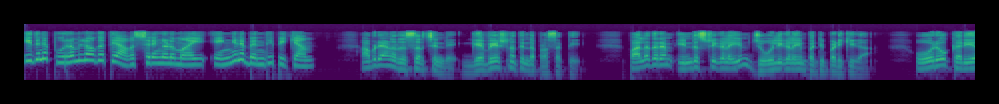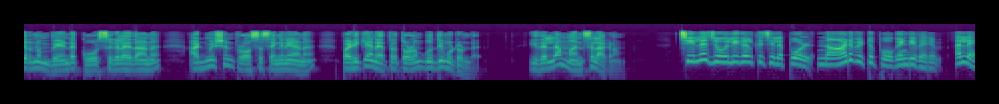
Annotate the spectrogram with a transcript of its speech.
ഇതിനെ പുറം ലോകത്തെ അവസരങ്ങളുമായി എങ്ങനെ ബന്ധിപ്പിക്കാം? അവിടെയാണ് റിസർച്ചിന്റെ ഗവേഷണത്തിന്റെ പ്രസക്തി. പലതരം ഇൻഡസ്ട്രികളെയും ജോലികളെയും പറ്റി പഠിക്കുക. ഓരോ കരിയറിനും വേണ്ട കോഴ്സുകൾ ഏതാണ് അഡ്മിഷൻ പ്രോസസ്സ് എങ്ങനെയാണ് പഠിക്കാൻ എത്രത്തോളം ബുദ്ധിമുട്ടുണ്ട് ഇതെല്ലാം മനസ്സിലാക്കണം. ചില ജോലികൾക്ക് ചിലപ്പോൾ നാട് വിട്ടു പോകേണ്ടി വരും അല്ലേ?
